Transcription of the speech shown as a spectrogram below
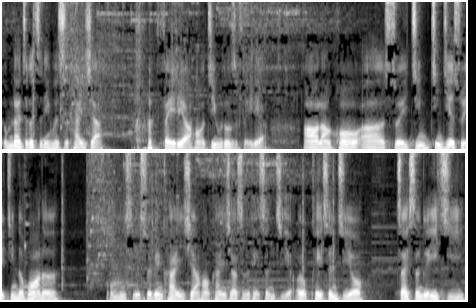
我们来这个紫灵魂石开一下，肥料哈，几乎都是肥料。好，然后呃，水晶进阶水晶的话呢，我们也随便开一下哈，看一下是不是可以升级。哦，可以升级哦，再升个一级。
